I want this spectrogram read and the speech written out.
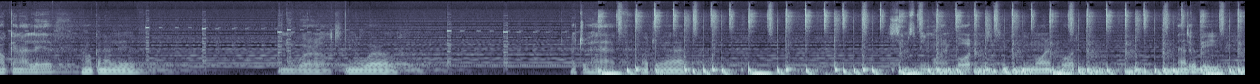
How can I live? How can I live? In a world. In a world. What to have. What to have. Seems to be more important. Seems to be more important than, than to, be. be.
